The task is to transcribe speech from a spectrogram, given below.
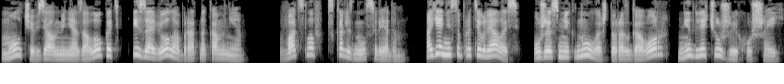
молча взял меня за локоть и завел обратно ко мне. Вацлав скользнул следом. А я не сопротивлялась, уже смекнула, что разговор не для чужих ушей.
